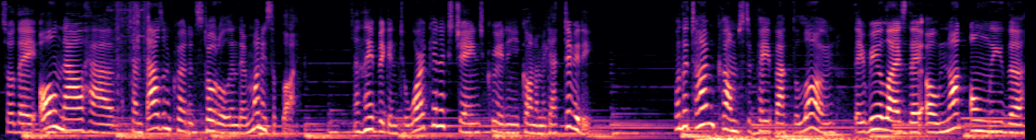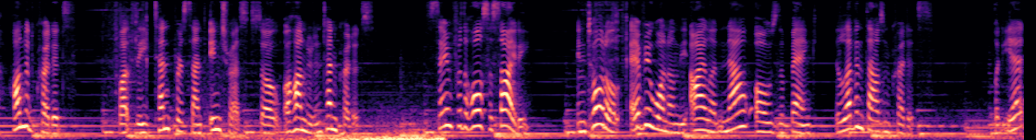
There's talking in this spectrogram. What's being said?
So they all now have 10,000 credits total in their money supply and they begin to work and exchange, creating economic activity. When the time comes to pay back the loan, they realize they owe not only the 100 credits, but the 10% interest, so 110 credits. Same for the whole society. In total, everyone on the island now owes the bank 11,000 credits. But yet,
